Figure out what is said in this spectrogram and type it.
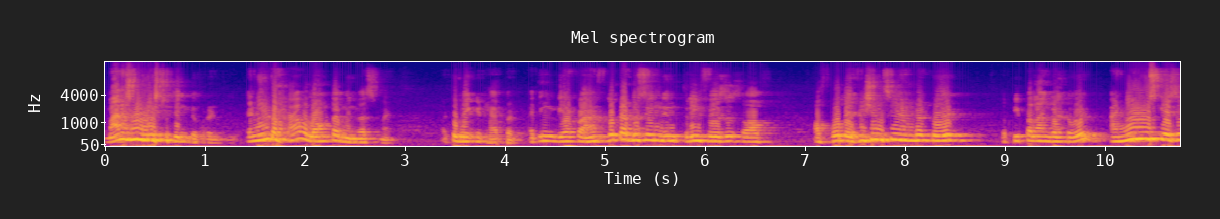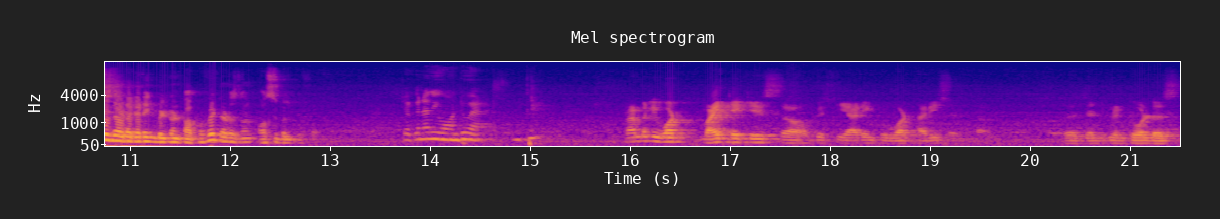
Management needs to think differently. And you need to have a long-term investment to make it happen. I think we have to look at this in, in three phases of, of both the efficiency angle to it, the people angle to it, and new use cases that are getting built on top of it that was not possible before. Jagannath, you want to add something? Primarily what my take is, uh, obviously adding to what Harish and uh, the gentleman told us,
